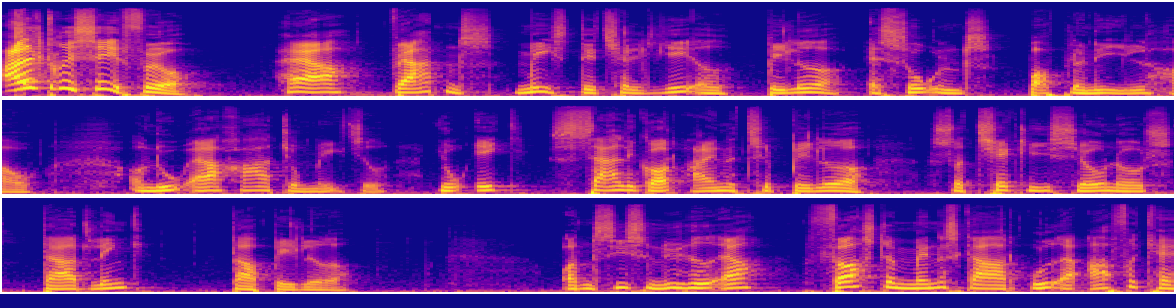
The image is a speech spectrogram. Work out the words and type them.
Aldrig set før. Her er verdens mest detaljerede billeder af solens boblende ildhav. Og nu er radiomediet jo ikke særlig godt egnet til billeder, så tjek lige show notes. Der er et link, der er billeder. Og den sidste nyhed er, første menneskeart ud af Afrika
